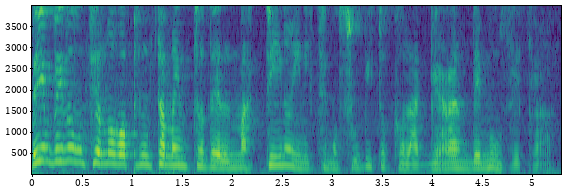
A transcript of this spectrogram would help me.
Benvenuti a un nuovo appuntamento del mattino, iniziamo subito con la grande musica.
